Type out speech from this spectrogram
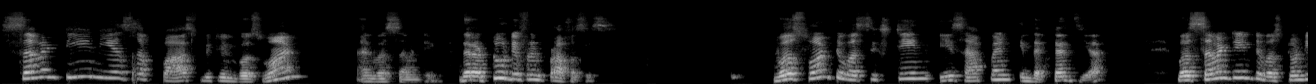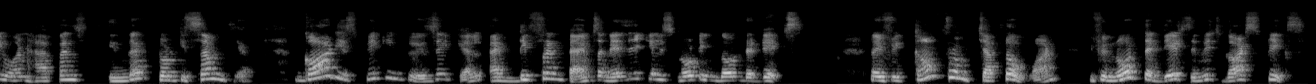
17 years have passed between verse 1 and verse 17. There are two different prophecies. Verse 1 to verse 16 is happened in the 10th year. Verse 17 to verse 21 happens in the 27th year. God is speaking to Ezekiel at different times, and Ezekiel is noting down the dates. Now, if we come from chapter 1, if you note the dates in which God speaks,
